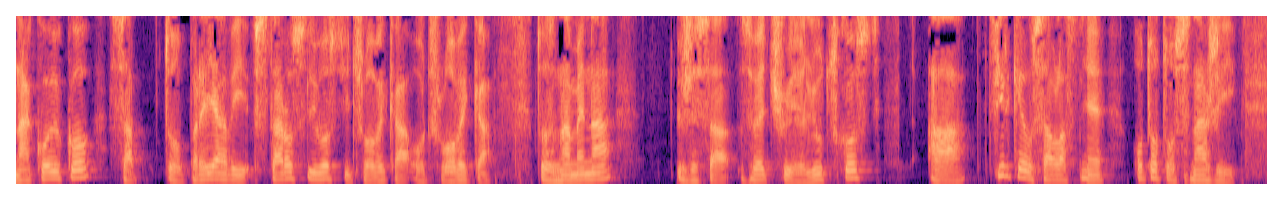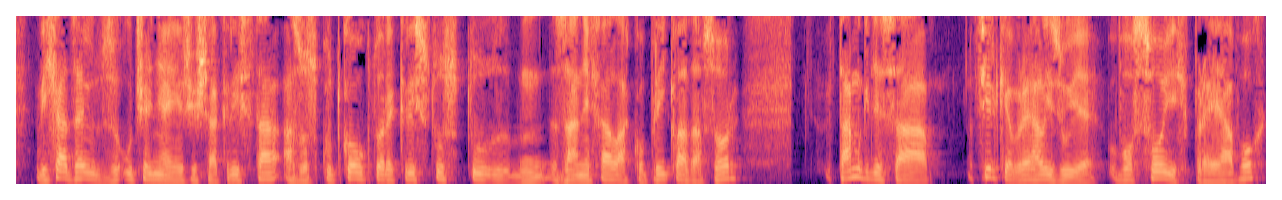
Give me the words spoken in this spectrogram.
nakoľko sa to prejaví v starostlivosti človeka o človeka. To znamená, že sa zväčšuje ľudskosť a církev sa vlastne o toto snaží. Vychádzajúc z učenia Ježiša Krista a zo skutkov, ktoré Kristus tu zanechal ako príklad a vzor, tam, kde sa církev realizuje vo svojich prejavoch,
